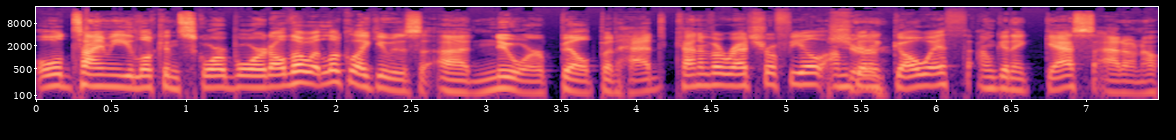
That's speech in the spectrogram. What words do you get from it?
old timey looking scoreboard, although it looked like it was uh, newer built, but had kind of a retro feel. I'm Sure. gonna go with. I'm gonna guess. I don't know.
